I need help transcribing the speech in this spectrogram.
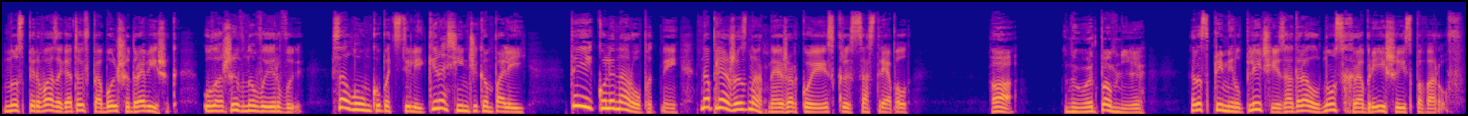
«Но сперва заготовь побольше дровишек, уложи в новые рвы, соломку подстели, керосинчиком полей. Ты кулинар опытный, на пляже знатное жаркое из крыс состряпал». «А, ну это по мне», — распрямил плечи и задрал нос храбрейший из поваров.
